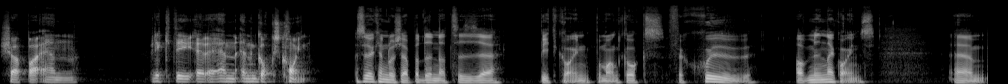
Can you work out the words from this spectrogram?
köpa en riktig, en, en Gox-coin. Så jag kan då köpa dina 10 bitcoin på Mt. Gox för 7 av mina coins. Um,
